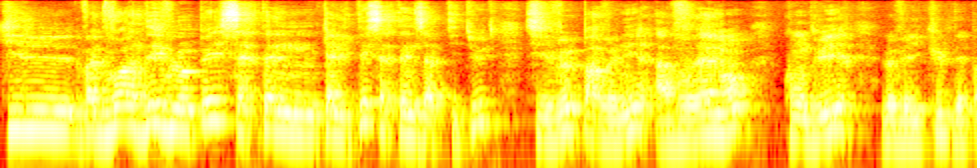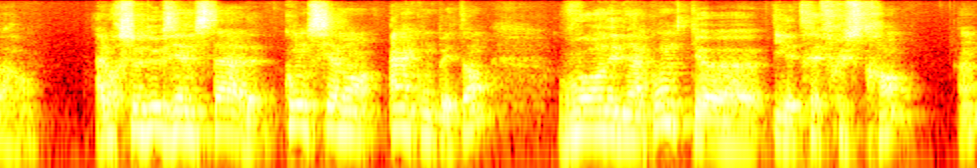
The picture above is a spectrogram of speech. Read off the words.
qu'il va devoir développer certaines qualités, certaines aptitudes, s'il veut parvenir à vraiment conduire le véhicule des parents. Alors ce deuxième stade, consciemment incompétent, vous vous rendez bien compte qu'il est très frustrant. Hein.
